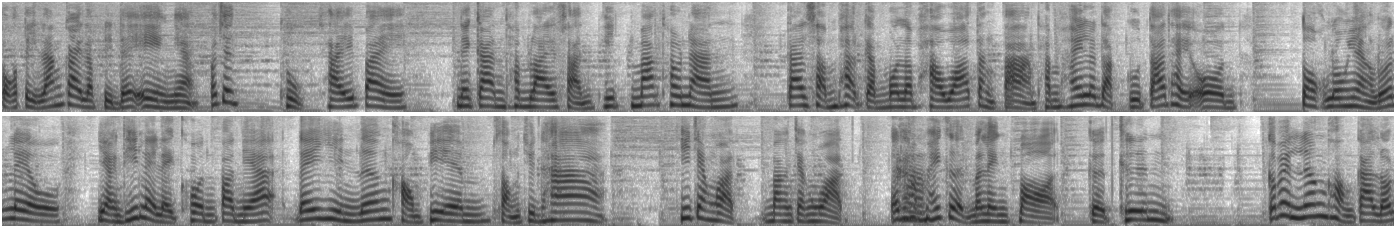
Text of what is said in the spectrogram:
ปกติร่างกายเราผลิตได้เองเนี่ยก็จะถูกใช้ไปในการทำลายสารพิษมากเท่านั้น การสัมผัสกับมลภาวะต่างๆทำให้ระดับกลูตาไทโอน ตกลงอย่างรวดเร็ว อย่างที่หลาย ๆ คนตอนนี้ได้ยินเรื่องของ PM 2.5 ที่จังหวัดบางจังหวัด และทำให้เกิดมะเร็งปอดเกิดขึ้น ก็เป็นเรื่องของการลด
